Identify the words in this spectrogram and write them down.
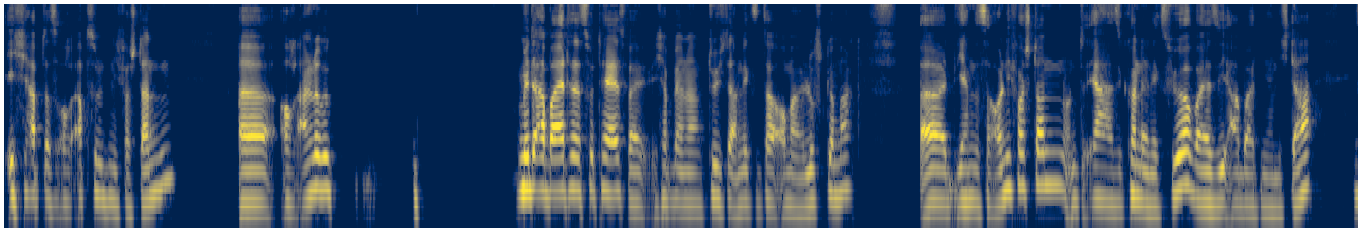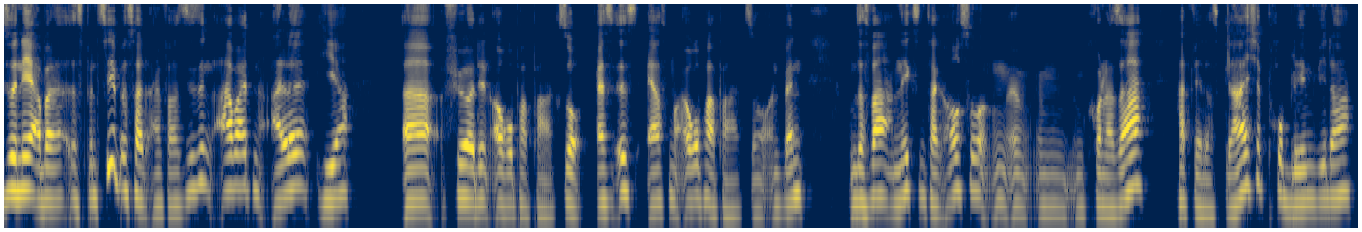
Ich habe das auch absolut nicht verstanden. Äh, auch andere Mitarbeiter des Hotels, weil ich habe mir natürlich da am nächsten Tag auch mal Luft gemacht, äh, die haben das auch nicht verstanden und ja, sie können ja nichts für, weil sie arbeiten ja nicht da. Ich so, nee, aber das Prinzip ist halt einfach, sie sind, arbeiten alle hier äh, für den Europapark. So, es ist erstmal Europapark. So, und wenn, und das war am nächsten Tag auch so, im, im, im Kronasar hatten wir das gleiche Problem wieder,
